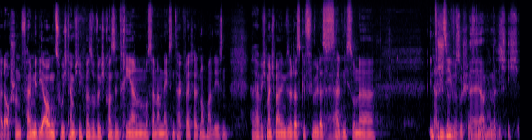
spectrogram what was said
halt auch schon fallen mir die Augen zu, ich kann mich nicht mehr so wirklich konzentrieren und muss dann am nächsten Tag vielleicht halt nochmal lesen. Da habe ich manchmal irgendwie so das Gefühl, dass es halt nicht so eine intensive stimmt. Beschäftigung. Ja, ja, ich, ich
